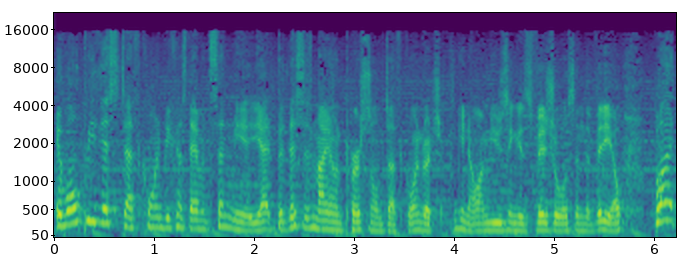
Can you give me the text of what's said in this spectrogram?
It won't be this Death Coin because they haven't sent me it yet, but this is my own personal Death Coin, which, you know, I'm using as visuals in the video. But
